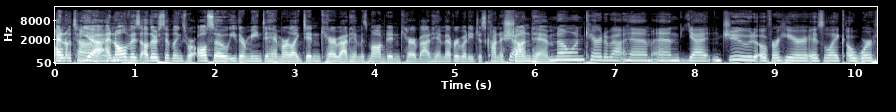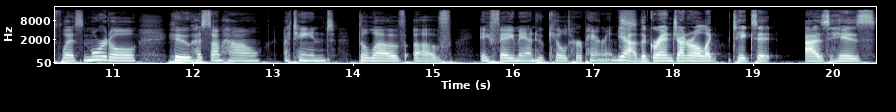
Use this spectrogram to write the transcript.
all and yeah, and all of his other siblings were also either mean to him or like didn't care about him. His mom didn't care about him. Everybody just kind of Yeah, shunned him. No one cared about him, and yet Jude over here is like a worthless mortal who has somehow attained the love of a fey man who killed her parents. Yeah, the Grand General like takes it as his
